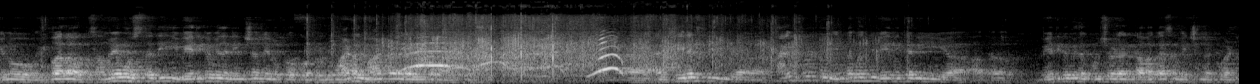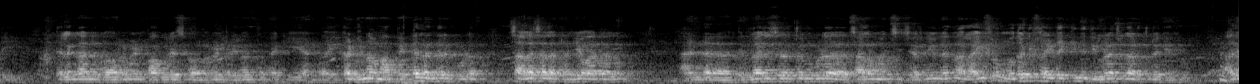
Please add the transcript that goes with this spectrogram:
యూనో ఇవాళ ఒక సమయం వస్తుంది ఈ వేదిక మీద నించొని నేను ఒక రెండు మాటలు మాట్లాడగలుగుతాను. ఐ సీరియస్లీ థ్యాంక్ఫుల్ టు ఇంతమంది వేదికని వేదిక మీద కూర్చోవడానికి అవకాశం ఇచ్చినటువంటి తెలంగాణ గవర్నమెంట్ కాంగ్రెస్ గవర్నమెంట్ రేవంత్ అన్నకి అండ్ ఇక్కడ ఉన్న మా పెద్దలందరికీ కూడా చాలా చాలా ధన్యవాదాలు. అండ్ దిల్రాజు సార్తో కూడా చాలా మంచి జర్నీ ఉంది నా లైఫ్లో మొదటి ఫ్లైట్ ఎక్కింది దిల్రాజు గారితోనే నేను. అది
